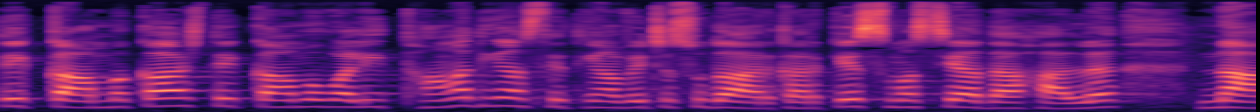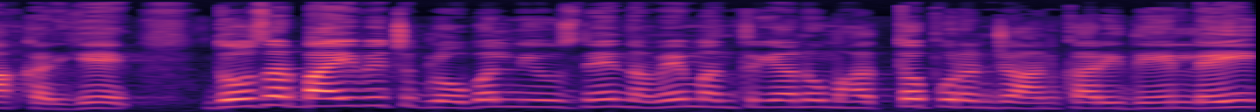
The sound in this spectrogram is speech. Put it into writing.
ਤੇ ਕੰਮਕਾਜ ਤੇ ਕੰਮ ਵਾਲੀ ਥਾਂ ਦੀਆਂ ਸਥਿਤੀਆਂ ਵਿੱਚ ਸੁਧਾਰ ਕਰਕੇ ਸਮੱਸਿਆ ਦਾ ਹੱਲ ਨਾ ਕਰੀਏ। 2022 ਵਿੱਚ ਗਲੋਬਲ ਨਿਊਜ਼ ਨੇ ਨਵੇਂ ਮੰਤਰੀਆਂ ਨੂੰ ਮਹੱਤਵਪੂਰਨ ਜਾਣਕਾਰੀ ਦੇਣ ਲਈ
